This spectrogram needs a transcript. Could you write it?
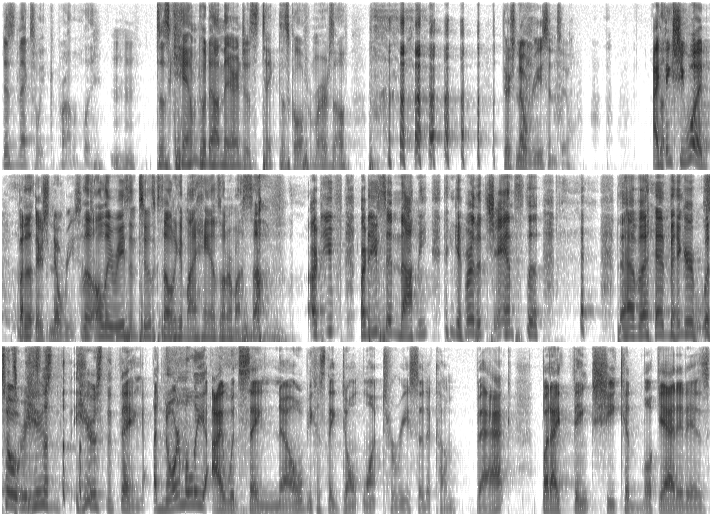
This next week, probably. Mm-hmm. Does Cam go down there and just take the skull from herself? There's no reason to. I think she would, but the- there's no reason. The to. only reason to is because I want to get my hands on her myself. Or do you, or do you send Nany and give her the chance to to have a headbanger with So Teresa? here's here's the thing. Uh, normally, I would say no because they don't want Teresa to come back. But I think she could look at it as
